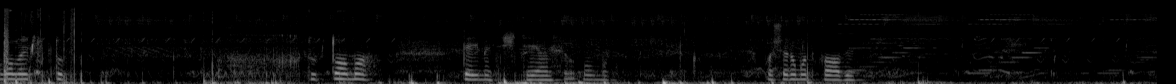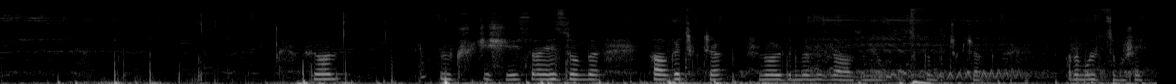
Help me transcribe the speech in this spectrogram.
Vallahi tuttu. Tuttu ama değmedi işte yani olmadı. Başaramadık abi. Şu an 3 kişi en sonunda kavga çıkacak. Şunu öldürmemiz lazım yoksa sıkıntı çıkacak. Adam ultisi boşa gidiyor.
